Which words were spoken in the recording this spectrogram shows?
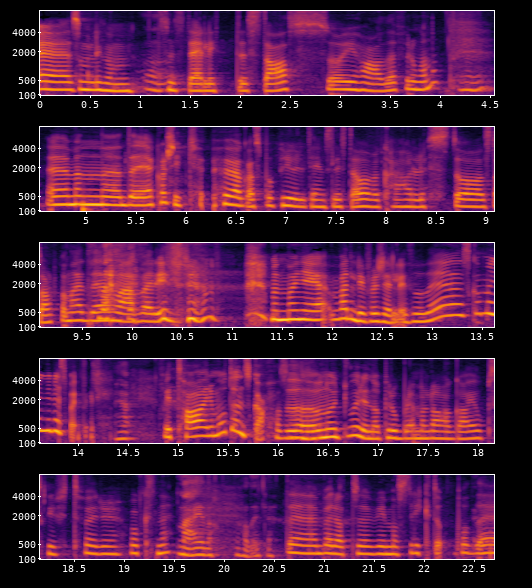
Eh, som liksom Mm. syns det er litt eh, stas å ha det for ungene. Mm. Eh, men eh, det er kanskje ikke høyest på prioriteringslista over hva jeg har lyst til å starte på. Nei, det må jeg bare innrømme. Men man er veldig forskjellig, så det skal man respektere. Ja. Vi tar imot ønsker. Altså, det har jo ikke vært noe problem å lage en oppskrift for voksne. Nei da, det hadde ikke. Det er bare at vi må strikke det opp, og det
